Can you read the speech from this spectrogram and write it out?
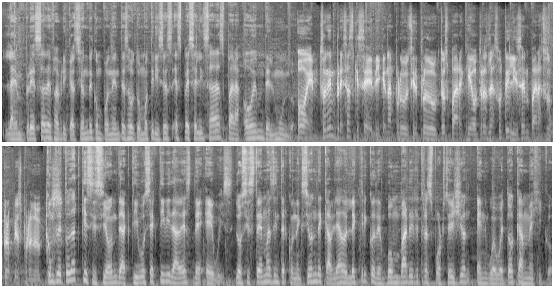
la empresa de fabricación de componentes automotrices especializadas para OEM del mundo. OEM son empresas que se dedican a producir productos para que otros las utilicen para sus propios productos. Completó la adquisición de activos y actividades de Ewis, los sistemas de interconexión de cableado eléctrico de Bombardier Transportation en Huehuetoca, México.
